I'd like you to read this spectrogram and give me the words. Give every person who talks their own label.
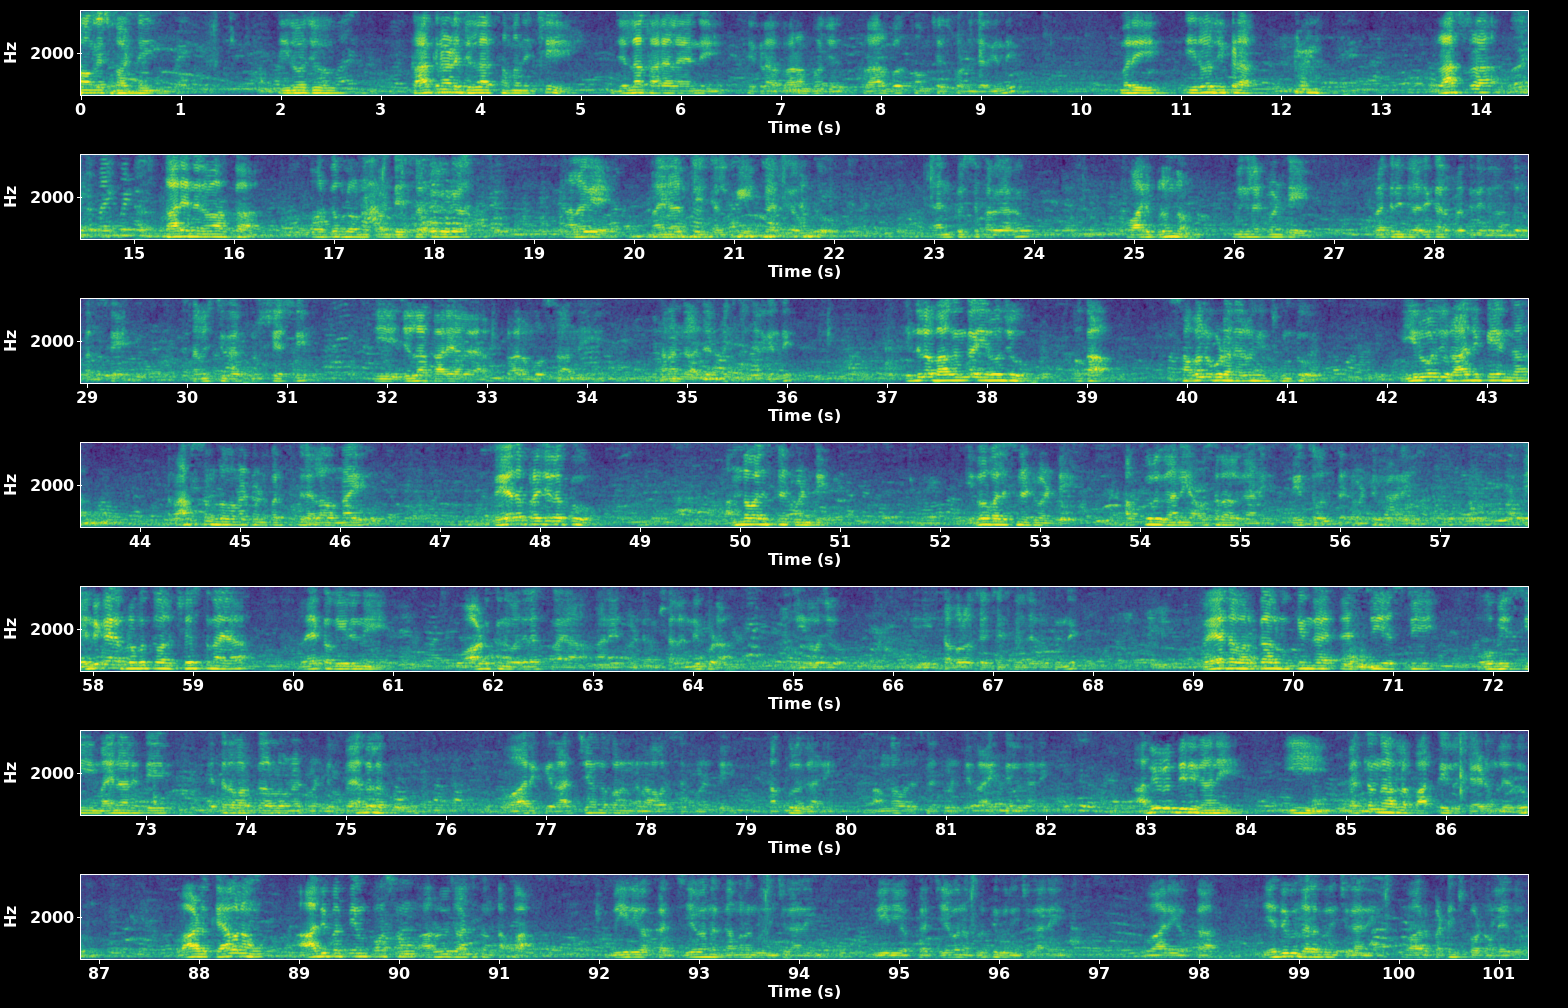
Speaker 1: Congress party ఈరోజు కాకినాడ జిల్లాకు సంబంధించి జిల్లా కార్యాలయాన్ని ఇక్కడ ప్రారంభం చే ప్రారంభోత్సవం చేసుకోవడం జరిగింది. మరి ఈరోజు ఇక్కడ రాష్ట్ర కార్యనిర్వాహక వర్గంలో ఉన్నటువంటి సభ్యులుగా అలాగే మైనారిటీ సెల్కి ఇన్ఛార్జిగా ఉంటూ ఎన్ క్రిస్టఫర్ గారు వారి బృందం మిగిలినటువంటి ప్రతినిధులు అధికార ప్రతినిధులు అందరూ కలిసి సమిష్టిగా కృషి చేసి ఈ జిల్లా కార్యాలయ ప్రారంభోత్సవాన్ని ఘనంగా జరిపించడం జరిగింది. ఇందులో భాగంగా ఈరోజు ఒక సభను కూడా నిర్వహించుకుంటూ ఈరోజు రాజకీయంగా రాష్ట్రంలో ఉన్నటువంటి పరిస్థితులు ఎలా ఉన్నాయి? పేద ప్రజలకు అందవలసినటువంటి ఇవ్వవలసినటువంటి హక్కులు కానీ అవసరాలు కానీ తీర్చవలసినటువంటివి కానీ ఎందుకైనా ప్రభుత్వాలు చేస్తున్నాయా? లేక వీరిని వాడుకుని వదిలేస్తున్నాయా? అనేటువంటి అంశాలన్నీ కూడా ఈరోజు ఈ సభలో చర్చించడం జరుగుతుంది. పేద వర్గాలు ముఖ్యంగా ఎస్సీ ఎస్టీ ఓబీసీ మైనారిటీ ఇతర వర్గాల్లో ఉన్నటువంటి పేదలకు వారికి రాజ్యాంగపరంగా రావాల్సినటువంటి హక్కులు కానీ అందవలసినటువంటి రాయితీలు కానీ అభివృద్ధిని కానీ ఈ పెత్తందారుల పార్టీలు చేయడం లేదు. వాళ్ళు కేవలం ఆధిపత్యం కోసం అరులు చాచడం తప్ప వీరి యొక్క జీవన గమనం గురించి కానీ వీరి యొక్క జీవన వృత్తి గురించి కానీ వారి యొక్క ఎదుగుదల గురించి కానీ వారు పట్టించుకోవడం లేదు.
